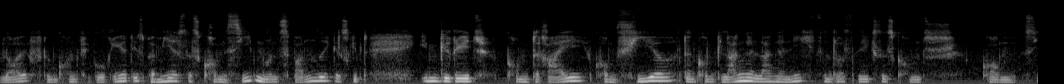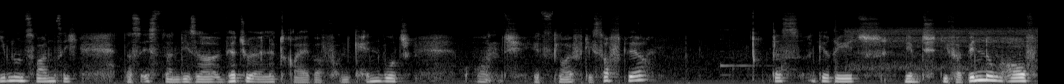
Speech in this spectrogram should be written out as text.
läuft und konfiguriert ist. Bei mir ist das COM27. Es gibt im Gerät COM3, COM4, dann kommt lange, lange nichts und als nächstes kommt COM27. Das ist dann dieser virtuelle Treiber von Kenwood. Und jetzt läuft die Software. Das Gerät nimmt die Verbindung auf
